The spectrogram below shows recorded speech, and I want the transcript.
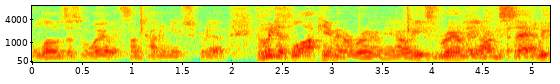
blows us away with some kind of new script because we just lock him in a room. You know, he's rarely on set. We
